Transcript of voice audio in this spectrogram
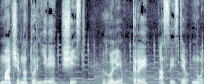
Матчів на турнірі 6, голів 3, асистів 0.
